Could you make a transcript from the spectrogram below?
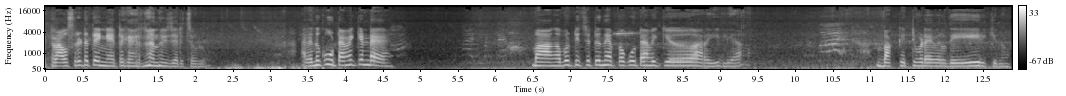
ട്രൗസർ ഇട്ട് തെങ്ങേറ്റക്കാരനാന്ന് വിചാരിച്ചോളൂ. അതൊന്ന് കൂട്ടാൻ വെക്കണ്ടേ? മാങ്ങ പൊട്ടിച്ചിട്ട് എപ്പോൾ കൂട്ടാൻ വെക്കോ? അറിയില്ല. ബക്കറ്റ് ഇവിടെ വെറുതെ ഇരിക്കുന്നു.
